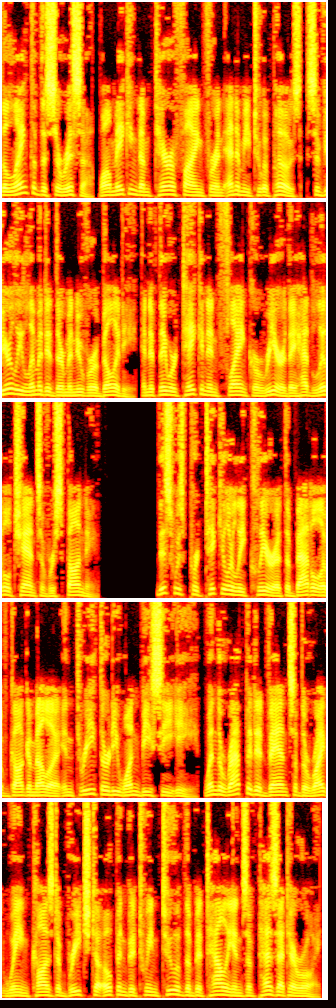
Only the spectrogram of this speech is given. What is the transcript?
The length of the sarissa, while making them terrifying for an enemy to oppose, severely limited their maneuverability, and if they were taken in flank or rear they had little chance of responding. This was particularly clear at the Battle of Gaugamela in 331 BCE, when the rapid advance of the right wing caused a breach to open between two of the battalions of Pezeteroi.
